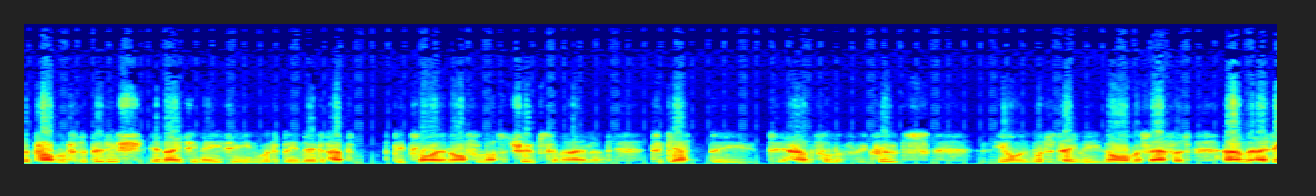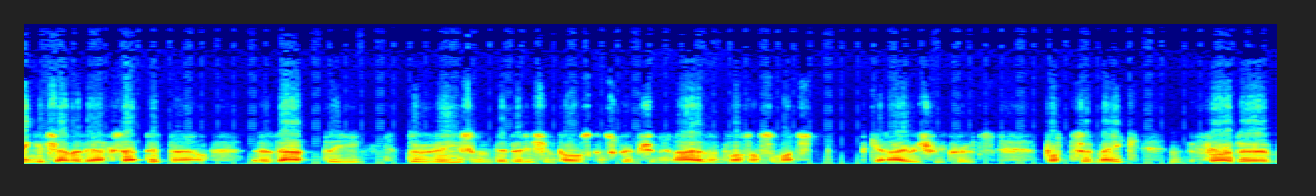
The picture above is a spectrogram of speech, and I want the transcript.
the problem for the British in 1918 would have been they'd have had to deploy an awful lot of troops in Ireland to get the, the handful of recruits. You know, it would have taken enormous effort, and I think it's generally accepted now that the the reason the British imposed conscription in Ireland wasn't so much get Irish recruits, but to make further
